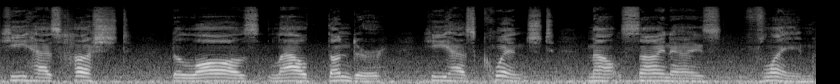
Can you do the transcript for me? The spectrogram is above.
he has hushed the law's loud thunder. He has quenched mount sinai's flame.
